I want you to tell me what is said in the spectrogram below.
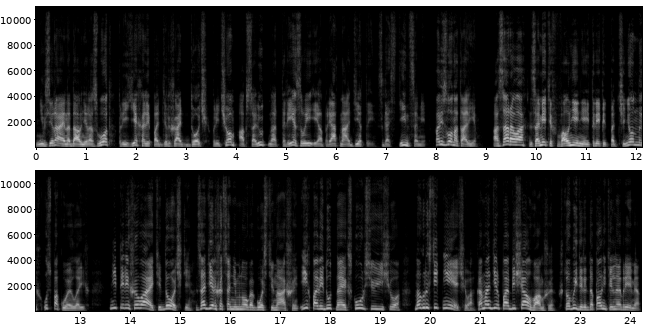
Невзирая на давний развод, приехали поддержать дочь, причем абсолютно трезвые и опрятно одетые, с гостинцами. Повезло Наталье. Азарова, заметив волнение и трепет подчиненных, успокоила их – «Не переживайте, дочки, задержатся немного гости наши, их поведут на экскурсию еще, но грустить нечего, командир пообещал вам же, что выделит дополнительное время.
